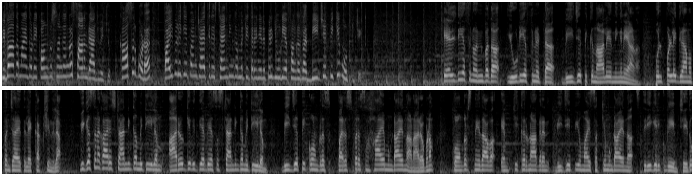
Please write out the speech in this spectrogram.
വിവാദമായതോടെ കോൺഗ്രസ് അംഗങ്ങൾ സ്ഥാനം രാജിവെച്ചു. കാസർഗോഡ് പൈവളികെ പഞ്ചായത്തിലെ സ്റ്റാൻഡിംഗ് കമ്മിറ്റി തെരഞ്ഞെടുപ്പിൽ യു ഡി എഫ് അംഗങ്ങൾ ബി ജെ പിക്ക് വോട്ട് ചെയ്തു. എൽ ഡി എഫിന് ഒൻപത് യു ഡി എഫിന് എട്ട് ബി ജെ പിക്ക് നാല് എന്നിങ്ങനെയാണ് പുൽപ്പള്ളി ഗ്രാമപഞ്ചായത്തിലെ കക്ഷിനില. വികസനകാര്യ സ്റ്റാൻഡിംഗ് കമ്മിറ്റിയിലും ആരോഗ്യ വിദ്യാഭ്യാസ സ്റ്റാൻഡിംഗ് കമ്മിറ്റിയിലും ബി ജെ പി കോൺഗ്രസ് പരസ്പര സഹായമുണ്ടായെന്നാണ് ആരോപണം. കോൺഗ്രസ് നേതാവ് M T Karunakaran B J പിയുമായി സഖ്യമുണ്ടായെന്ന് സ്ഥിരീകരിക്കുകയും ചെയ്തു.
